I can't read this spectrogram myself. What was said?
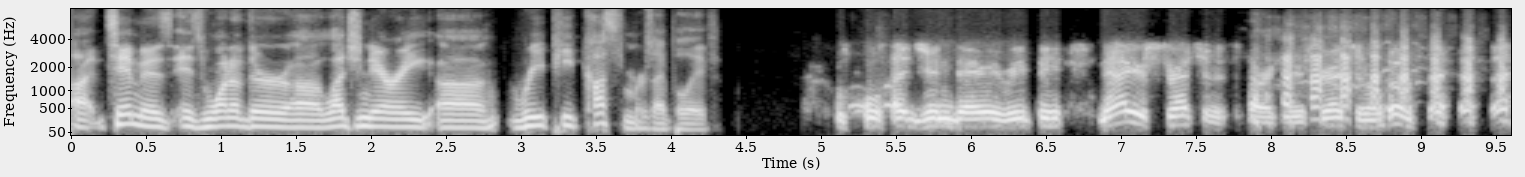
uh, Tim is is one of their uh, legendary uh, repeat customers, I believe. Legendary repeat. Now you're stretching it, Sparky. You're stretching a little bit.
